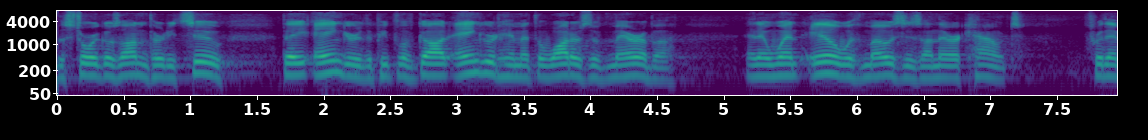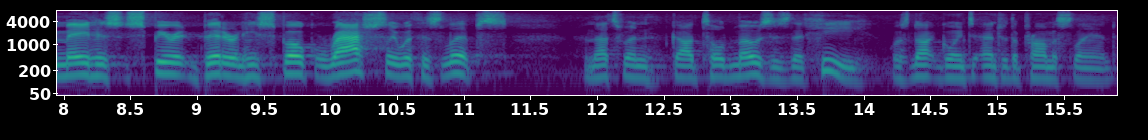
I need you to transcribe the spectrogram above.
The story goes on in 32. They angered, the people of God angered him at the waters of Meribah, and it went ill with Moses on their account. For they made his spirit bitter, and he spoke rashly with his lips. And that's when God told Moses that he was not going to enter the promised land.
